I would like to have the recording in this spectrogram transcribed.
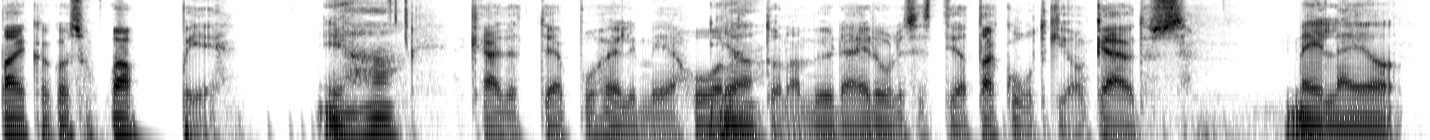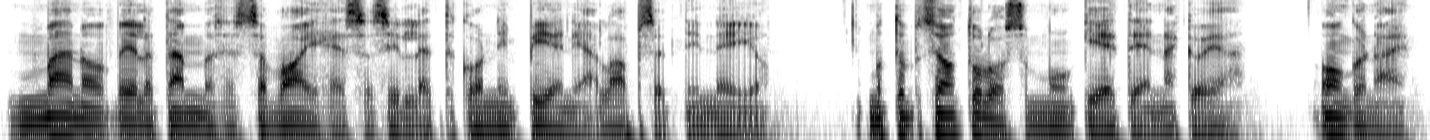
paikka kuin Wappie. Jaha, Käytettyjä puhelimia huolettuna myydään edullisesti ja takuutkin on käytössä. meillä ei ole, mä en ole vielä tämmöisessä vaiheessa sille, että kun on niin pieniä lapset, niin ne ei ole. Mutta se on tulossa munkin eteen näköjään. Onko näin?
